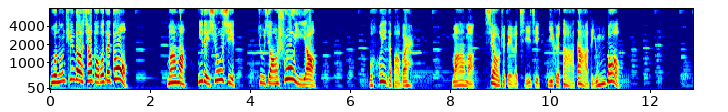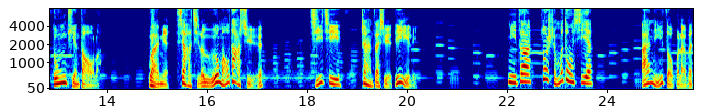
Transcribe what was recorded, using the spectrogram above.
我能听到小宝宝在动。”妈妈，你得休息。就像树一样，我会的，宝贝儿。妈妈笑着给了琪琪一个大大的拥抱。冬天到了，外面下起了鹅毛大雪。琪琪站在雪地里。你在做什么东西？安妮走过来问。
